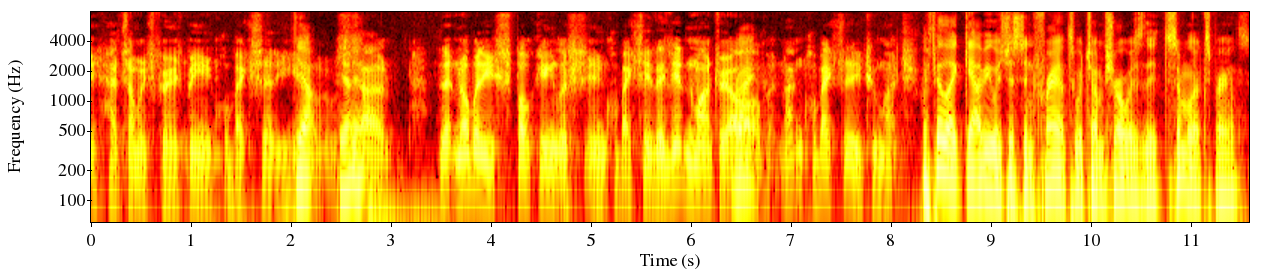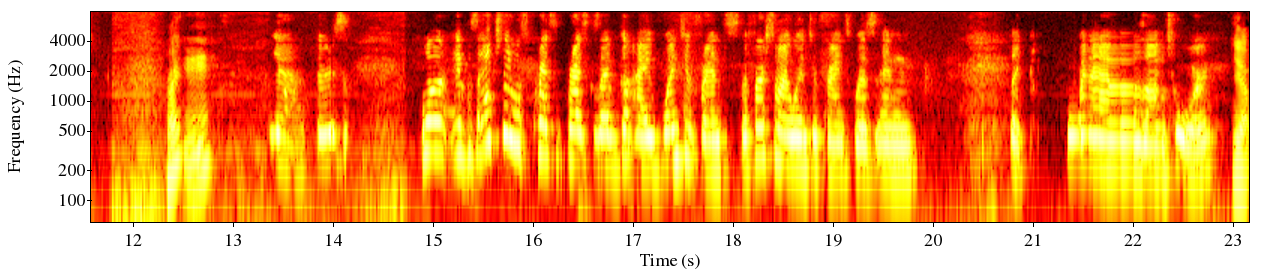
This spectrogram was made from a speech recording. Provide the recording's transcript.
I had some experience being in Quebec City. Yeah, know, was, yeah, yeah. Uh, that nobody spoke English in Quebec City. They did in Montreal, Right. but not in Quebec City too much. I feel like Gabi was just in France, which I'm sure was the similar experience. hmm Yeah, there's. Well, it was actually I was quite surprised because I've got I went to France. The first time I went to France was in like when I was on tour. Yeah,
